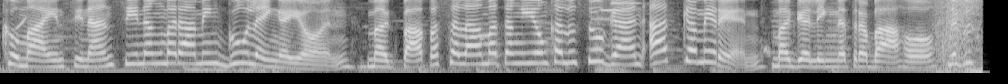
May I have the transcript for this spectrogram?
Kumain si Nancy ng maraming gulay ngayon. Magpapasalamat ang iyong kalusugan at kami rin. Magaling na trabaho. Nagustuhan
